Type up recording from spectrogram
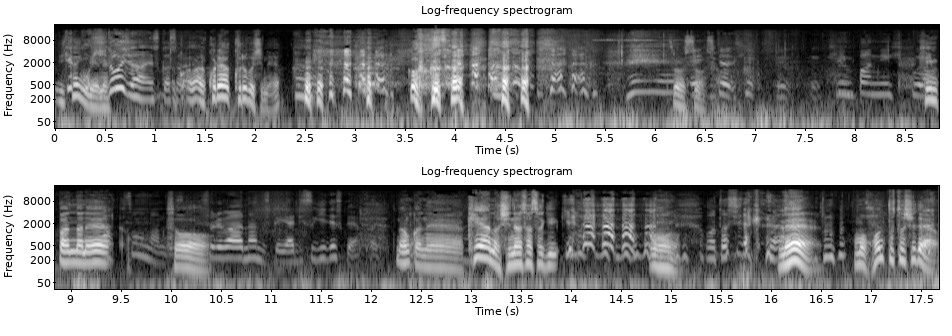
痛いんだよね。ひどいじゃないですか。それ。あこれはくるぶしね。ここが そうそうそう。頻繁に頻繁だねあ。そうそそれは何ですか。やりすぎですか。やっぱり。う。なんかね、ケアのしなさすぎ。うもう年だから。ん。ねえ、もう本当年だよ。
